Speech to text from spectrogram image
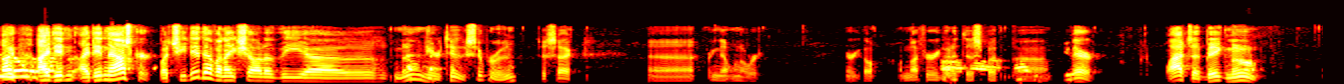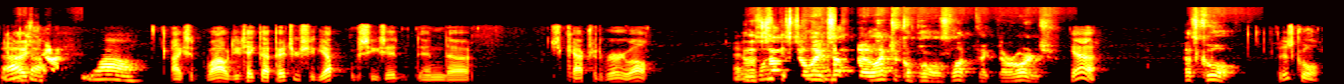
I didn't. I didn't ask her, but she did have a nice shot of the uh, moon here too, super moon. Just a sec. Uh, bring that one over. There we go. I'm not very good at this, but uh, there. Wow, that's a big moon. That's Nice a, wow. I said, "Wow, did you take that picture?" She, "Yep, she did," and uh, she captured it very well. That And the sun still lights up the electrical poles. Look, like they're orange. Yeah, That's cool. it is cool.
